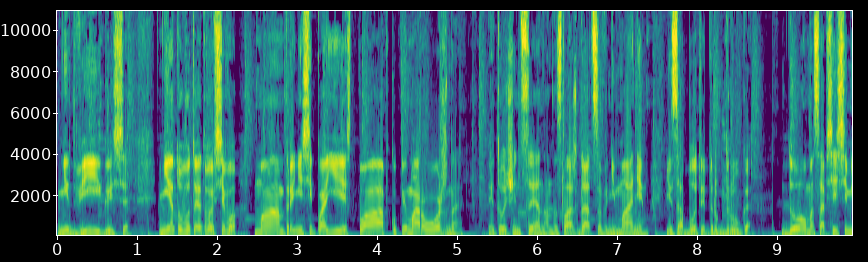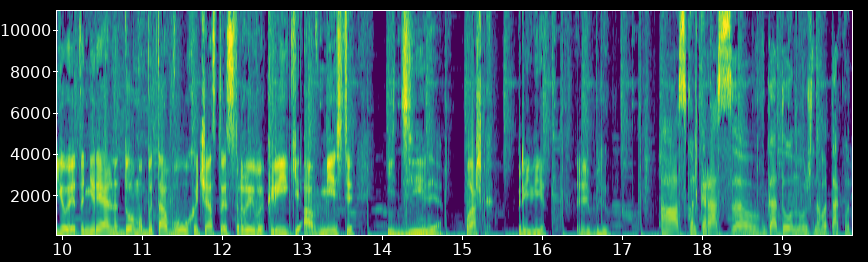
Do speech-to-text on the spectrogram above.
не двигайся. Нету вот этого всего. Мам, принеси поесть, пап, купи мороженое. Это очень ценно, наслаждаться вниманием и заботой друг друга. Дома со всей семьей это нереально. Дома бытовуха, частые срывы, крики, а вместе идиллия. Пашка, привет, люблю. А сколько раз э, в году нужно вот так вот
